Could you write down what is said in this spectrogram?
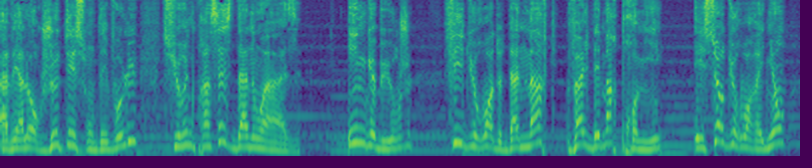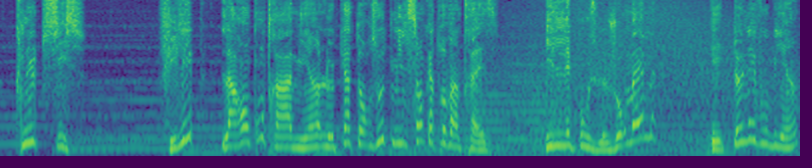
avait alors jeté son dévolu sur une princesse danoise, Ingeburge, fille du roi de Danemark, Valdemar Ier, et sœur du roi régnant, Knut VI. Philippe la rencontre à Amiens le 14 août 1193. Il l'épouse le jour même, et tenez-vous bien,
